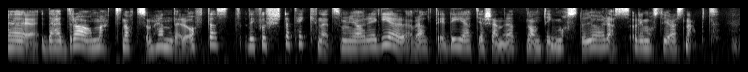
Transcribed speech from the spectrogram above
Eh, det här dramat, något som händer. Och oftast det första tecknet som jag reagerar över alltid, det är att jag känner att någonting måste göras och det måste göras snabbt. Mm.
